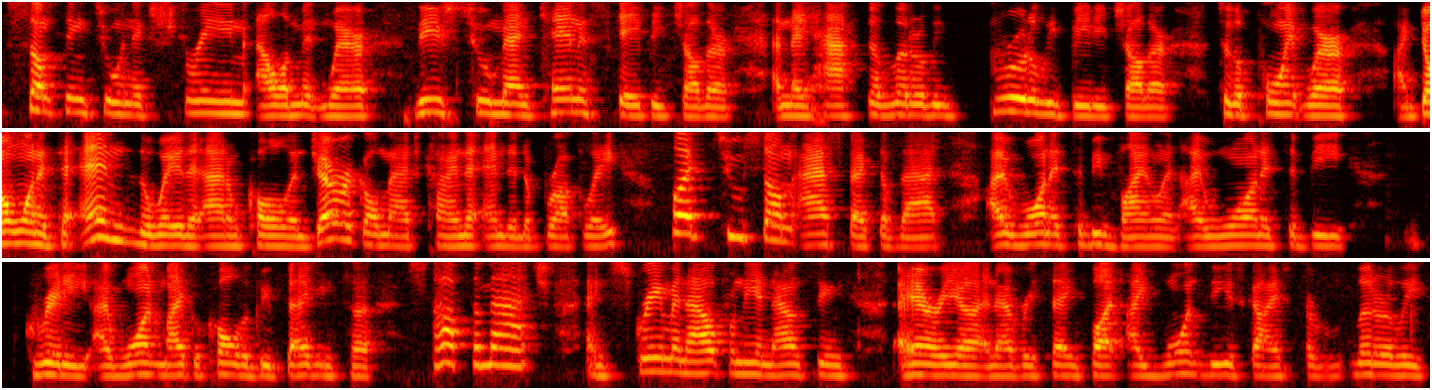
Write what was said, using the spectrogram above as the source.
something to an extreme element where these two men can't escape each other and they have to literally brutally beat each other to the point where I don't want it to end the way that Adam Cole and Jericho match kind of ended abruptly, but to some aspect of that, I want it to be violent. I want it to be gritty. I want Michael Cole to be begging to stop the match and screaming out from the announcing area and everything. But I want these guys to literally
